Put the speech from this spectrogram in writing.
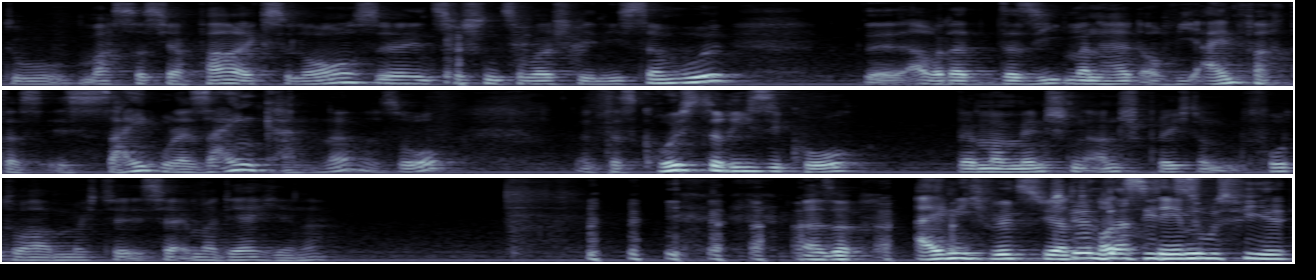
du machst das ja par excellence, äh, inzwischen zum Beispiel in Istanbul. Äh, aber da, da sieht man halt auch, wie einfach das ist, sein oder sein kann. Ne? So. Und das größte Risiko, wenn man Menschen anspricht und ein Foto haben möchte, ist ja immer der hier. Ne? Also eigentlich willst du ja Stimmt, dass sie trotzdem. zu viel,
